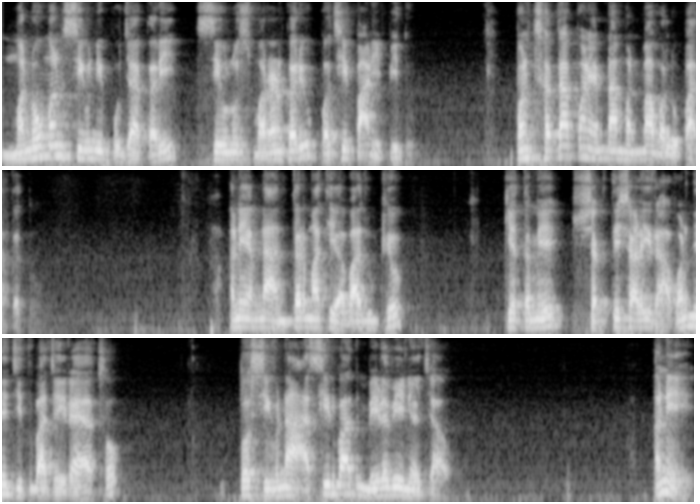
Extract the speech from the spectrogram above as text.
મનોમન શિવની પૂજા કરી, શિવનું સ્મરણ કર્યું, પછી પાણી પીધું. પણ છતાં પણ એમના મનમાં વલુપાત હતો. અને એમના અંતરમાંથી અવાજ ઉઠ્યો કે તમે શક્તિશાળી રાવણને જીતવા જઈ રહ્યા છો, તો શિવના આશીર્વાદ મેળવીને જાઓ. અને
